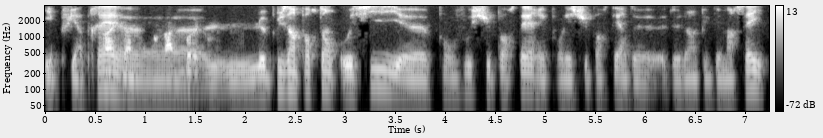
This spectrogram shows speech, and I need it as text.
Et puis après, prendre la poste. le plus important aussi, heu, pour vous supporters et pour les supporters de de l'Olympique de Marseille,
